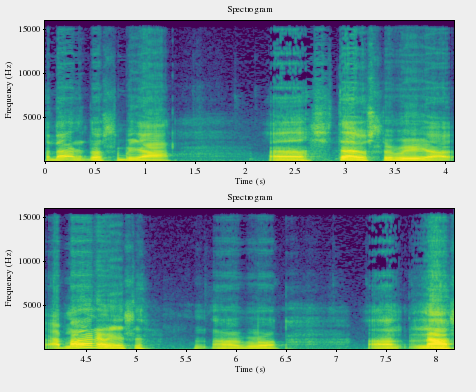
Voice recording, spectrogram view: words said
да, не то чтобы я э, считаю, что вы обманываете, э, вот, э, нас,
